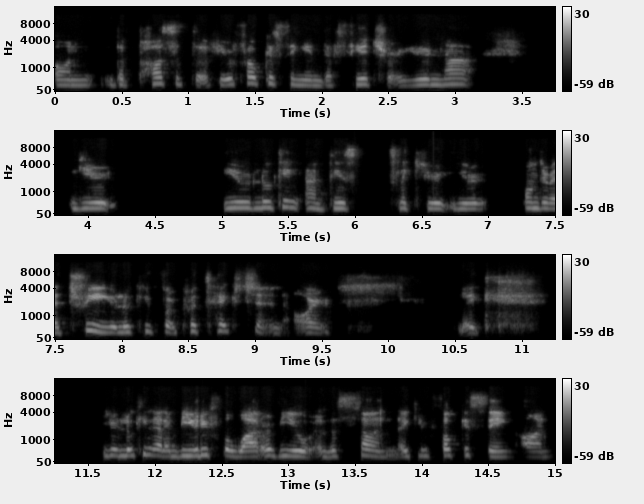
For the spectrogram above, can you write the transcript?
on the positive. You're focusing in the future. You're not, you're, you're looking at this like you're you're under a tree you're looking for protection or like you're looking at a beautiful water view in the sun like you're focusing on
